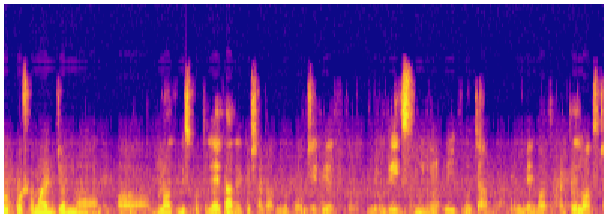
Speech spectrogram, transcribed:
অল্প সময়ের জন্য লঞ্চ মিস করতে যায়, তাদেরকে সাধারণত পৌঁছে দিয়ে রিস্ক নিয়ে এই লঞ্চটা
